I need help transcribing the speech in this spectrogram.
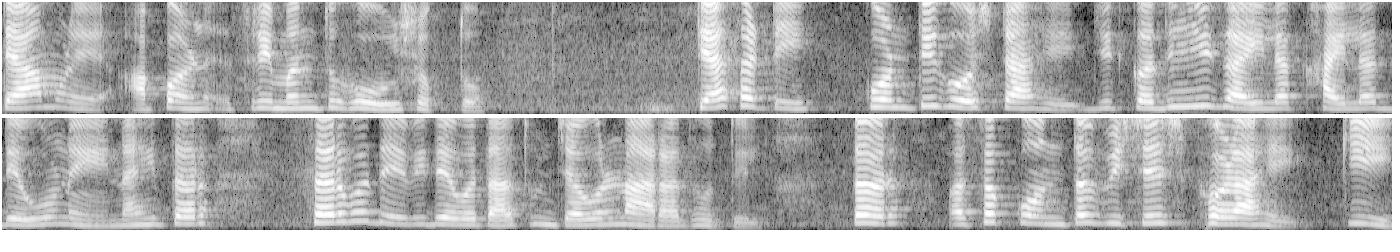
त्यामुळे आपण श्रीमंत होऊ शकतो. त्यासाठी कोणती गोष्ट आहे जी कधीही गाईला खायला देऊ नये नाहीतर सर्व देवी देवता तुमच्यावर नाराज होतील. तर असं कोणतं विशेष फळ आहे की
